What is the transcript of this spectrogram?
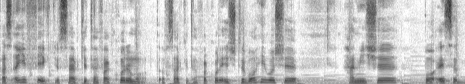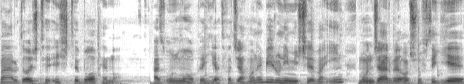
پس اگه فکر یا سبک تفکر ما سبک تفکر اشتباهی باشه همیشه باعث برداشت اشتباه ما از اون موقعیت و جهان بیرونی میشه و این منجر به آشفتگی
